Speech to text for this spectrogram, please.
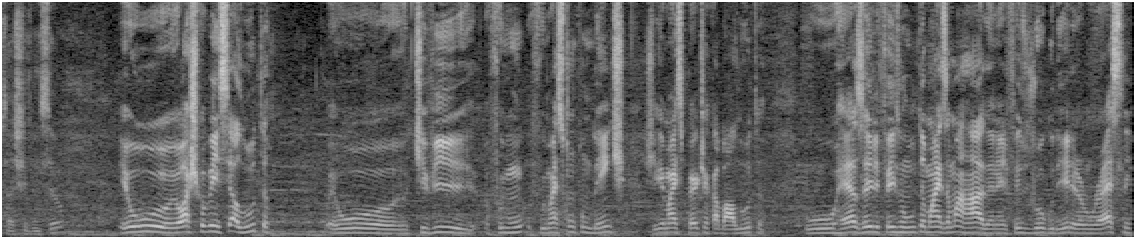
Você acha que venceu? Eu, eu acho que eu venci a luta. Eu tive, eu fui, fui mais contundente, cheguei mais perto de acabar a luta. O Reza ele fez uma luta mais amarrada, né? Ele fez o jogo dele, era um wrestling.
